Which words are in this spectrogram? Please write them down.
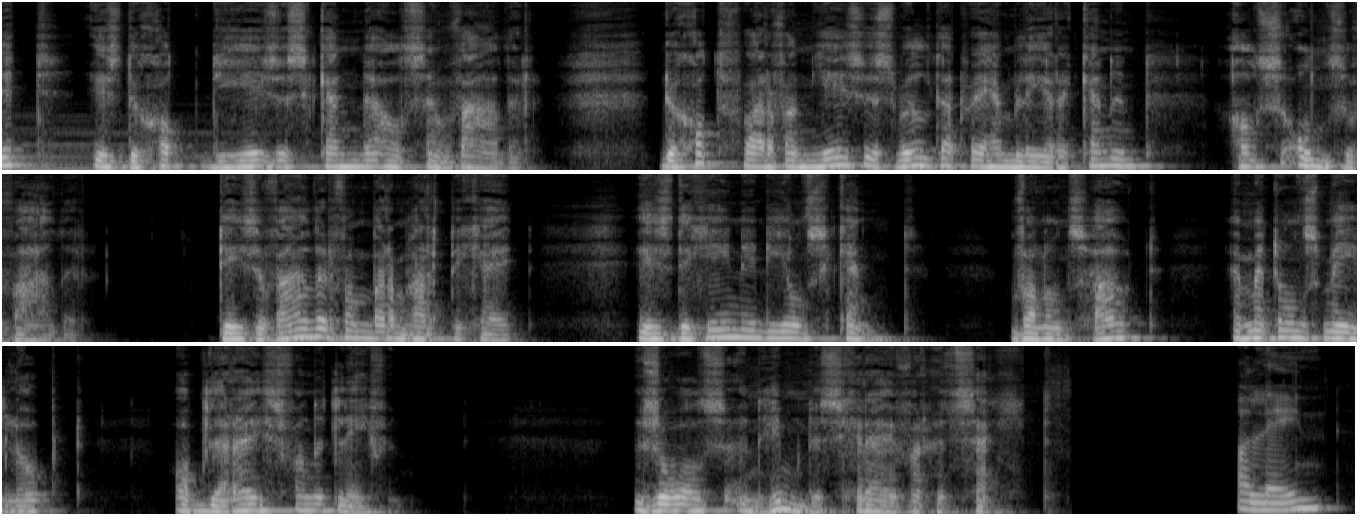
Dit is de God die Jezus kende als zijn Vader, de God waarvan Jezus wil dat wij Hem leren kennen als onze Vader. Deze Vader van barmhartigheid is degene die ons kent, van ons houdt en met ons meeloopt op de reis van het leven. Zoals een hymneschrijver het zegt. Alleen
